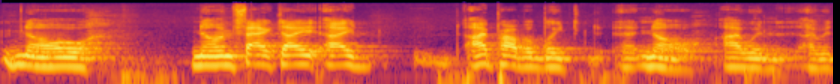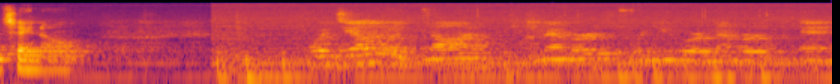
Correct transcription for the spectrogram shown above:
no. No, in fact, I, I, I probably, uh, no, I would, I would say no. When dealing with non-members, when you were a member, and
